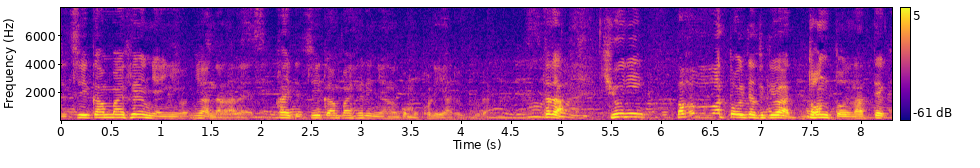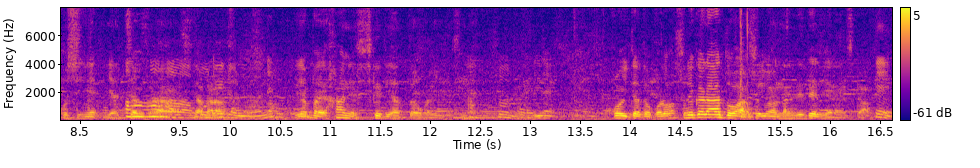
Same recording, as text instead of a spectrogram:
で椎間板ヘルニアににはならないです。かえって椎間板ヘルニアの子もこれやるぐらい。あただ急にババババッと降りた時はドンとなって腰にやっちゃうあからだからやっぱりハーネスつけてやった方がいいですね。あそうですね。こういったところそれからあとはそう今撫でてるじゃないですか。こえ。う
